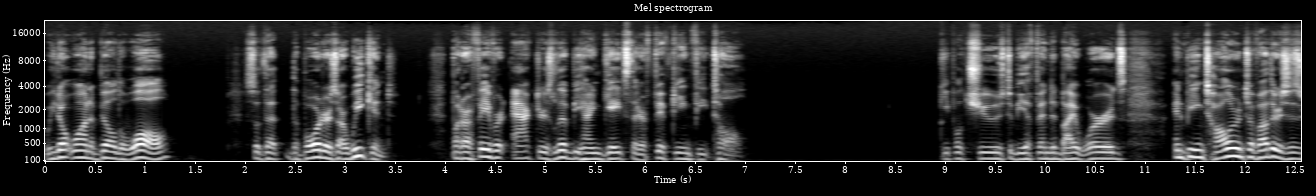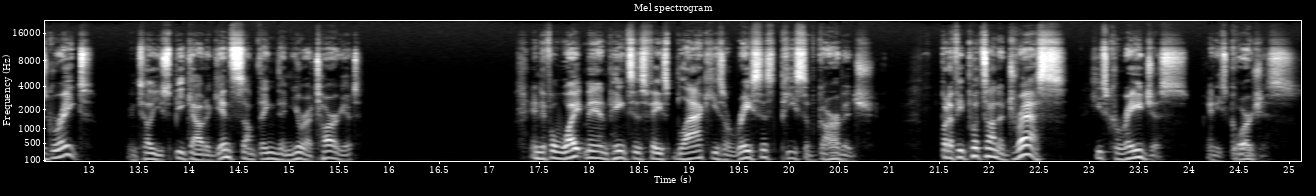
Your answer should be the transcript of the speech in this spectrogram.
We don't want to build a wall so that the borders are weakened, but our favorite actors live behind gates that are 15 feet tall. People choose to be offended by words, and being tolerant of others is great. Until you speak out against something, then you're a target. And if a white man paints his face black, he's a racist piece of garbage. But if he puts on a dress, he's courageous and he's gorgeous.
